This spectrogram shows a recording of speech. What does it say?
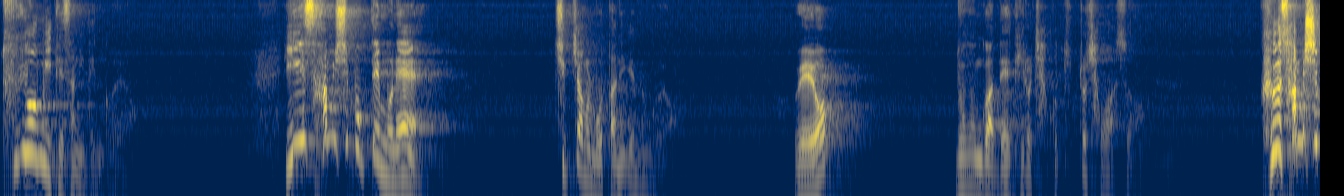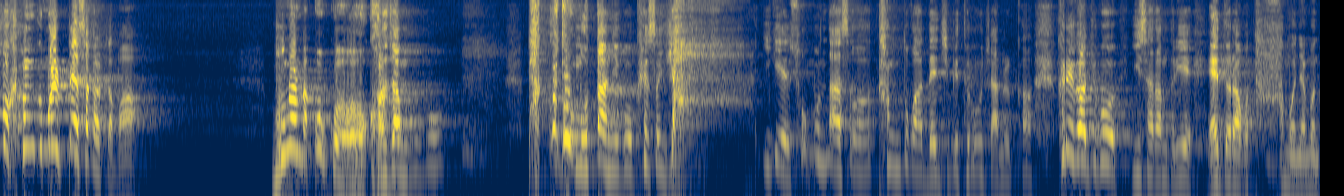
두려움이 대상이 된 거예요. 이 30억 때문에 직장을 못 다니겠는 거예요. 왜요? 누군가 내 뒤를 자꾸 쫓아와서 그 30억 현금을 뺏어갈까봐. 문을 막 꼭꼭 걸어 잠그고 밖으로도 못 다니고 그래서 야 이게 소문 나서 강도가 내 집에 들어오지 않을까? 그래가지고 이 사람들이 애들하고 다 뭐냐면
